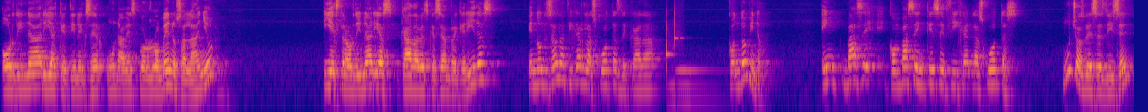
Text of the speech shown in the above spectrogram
ordinaria que tiene que ser una vez por lo menos al año y extraordinarias cada vez que sean requeridas, en donde se van a fijar las cuotas de cada base, con base en qué se fijan las cuotas. Muchas veces dicen,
